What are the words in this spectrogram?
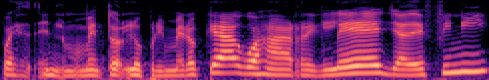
pues en el momento, lo primero que hago es arreglé, ya definí,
